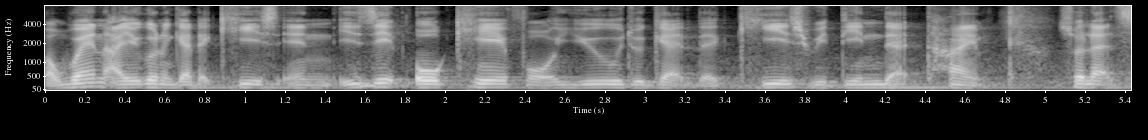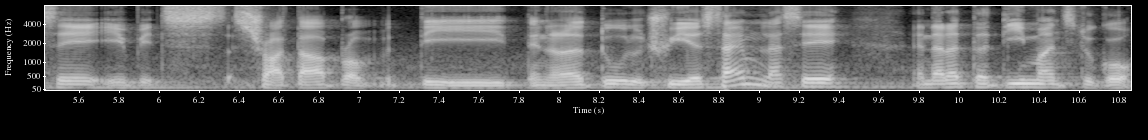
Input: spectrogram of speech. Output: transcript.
Uh, when are you going to get the keys and is it okay for you to get the keys within that time? So let's say if it's strata property another two to three years time, let's say another 30 months to go.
